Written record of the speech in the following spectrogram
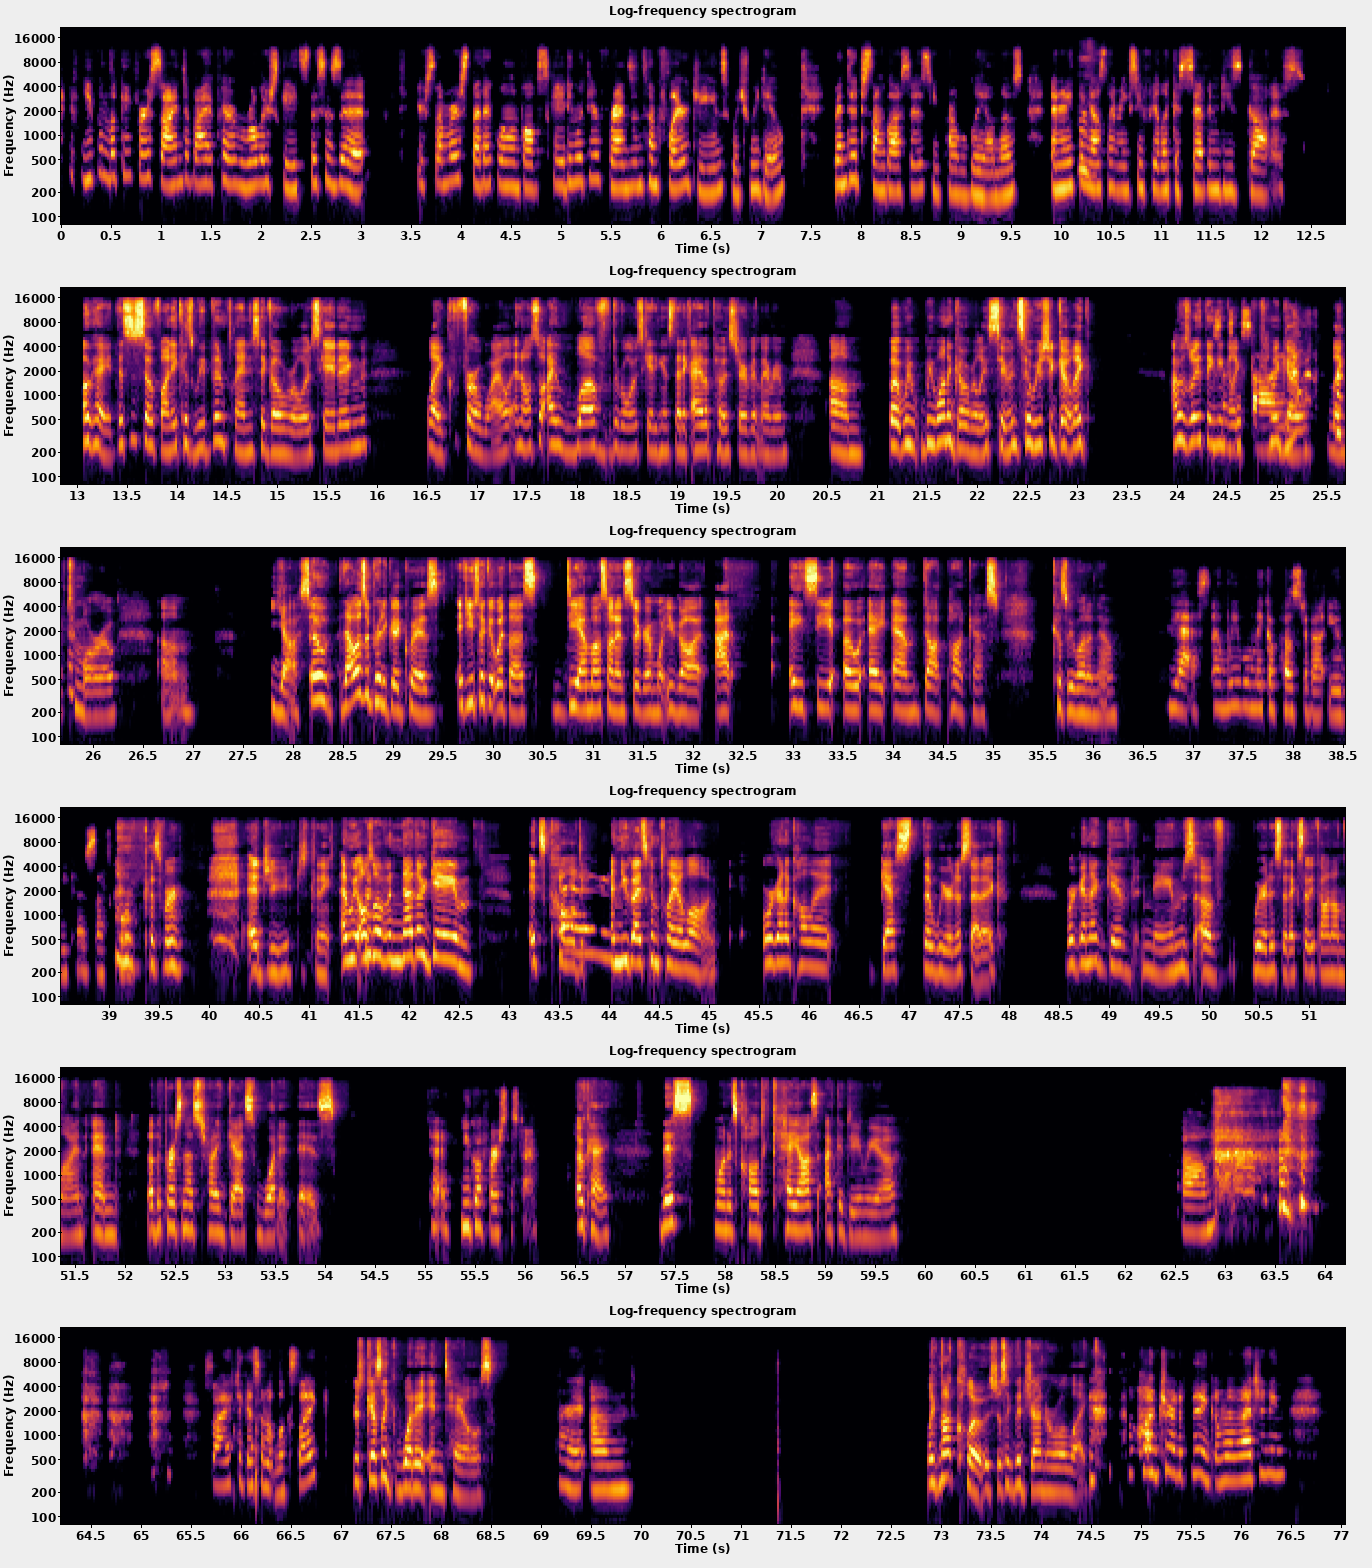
if you've been looking for a sign to buy a pair of roller skates, this is it. Your summer aesthetic will involve skating with your friends in some flare jeans, which we do, vintage sunglasses, you probably own those, and anything mm. else that makes you feel like a 70s goddess. Okay, this is so funny because we've been planning to go roller skating like for a while, and also I love the roller skating aesthetic. I have a poster of it in my room. Um, but we we want to go really soon, so we should go like I was really thinking like can we go like tomorrow? Um yeah, so that was a pretty good quiz. If you took it with us, DM us on Instagram what you got at acoam dot podcast because we want to know. Yes, and we will make a post about you because that's cool. Because we're edgy. Just kidding. And we also have another game. It's called, Yay! and you guys can play along. We're gonna call it Guess the Weird Aesthetic. We're gonna give names of weird aesthetics that we found online, and the other person has to try to guess what it is. Okay, you go first this time. Okay. This one is called Chaos Academia. Um So I have to guess what it looks like? Just guess like what it entails. All right. Um like not clothes, just like the general like I'm trying to think. I'm imagining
